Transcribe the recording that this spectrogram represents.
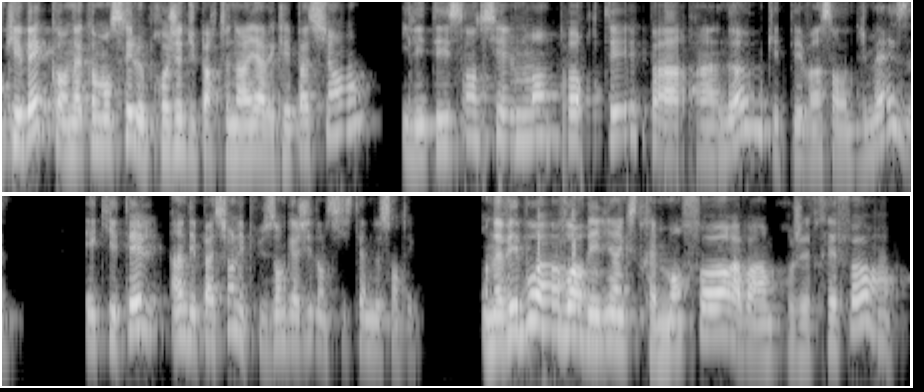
Québec, quand on a commencé le projet du partenariat avec les patients, il était essentiellement porté par un homme qui était Vincent Dumez et qui était un des patients les plus engagés dans le système de santé. On avait beau avoir des liens extrêmement forts, avoir un projet très fort,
